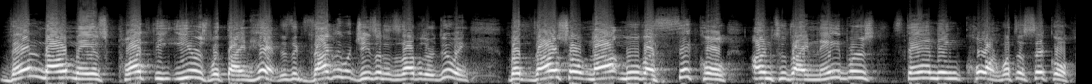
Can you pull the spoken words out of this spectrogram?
then thou mayest pluck the ears with thine hand. This is exactly what Jesus and his disciples are doing. But thou shalt not move a sickle unto thy neighbor's standing corn. What's a sickle?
